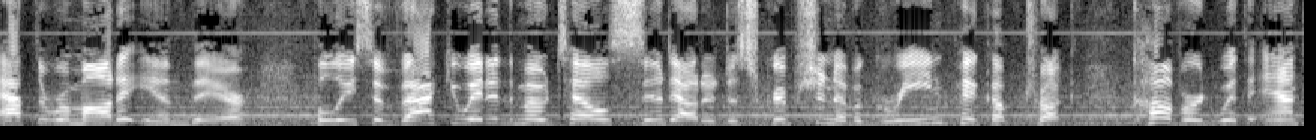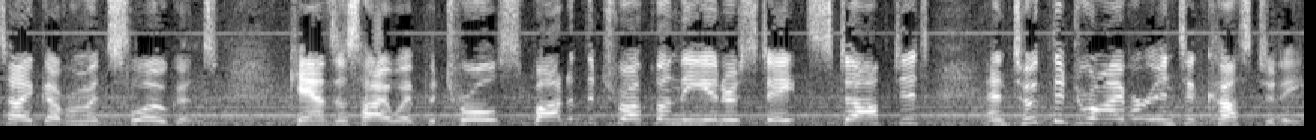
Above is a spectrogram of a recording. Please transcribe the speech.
at the Ramada Inn there. Police evacuated the motel, sent out a description of a green pickup truck covered with anti government slogans. Kansas Highway Patrol spotted the truck on the interstate, stopped it, and took the driver into custody.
